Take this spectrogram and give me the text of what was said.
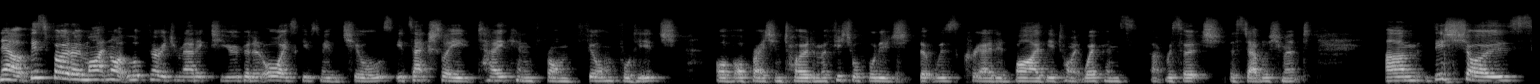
Now, this photo might not look very dramatic to you, but it always gives me the chills. It's actually taken from film footage of Operation Totem, official footage that was created by the Atomic Weapons uh, Research Establishment. Um, this shows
